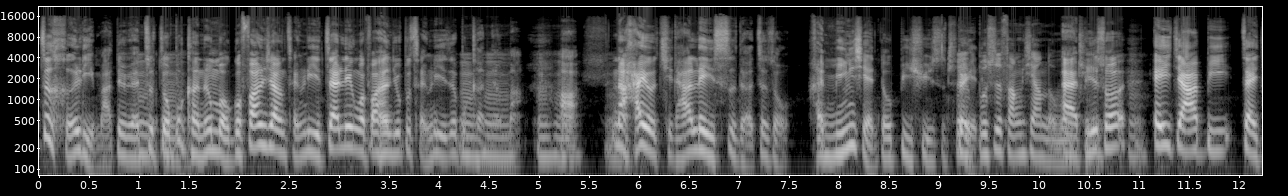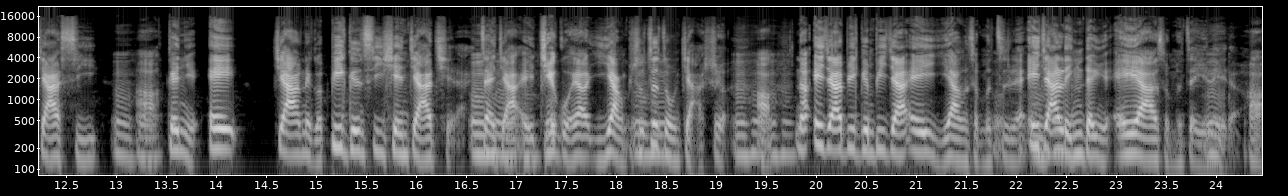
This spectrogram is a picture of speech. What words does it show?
这合理嘛，对不对？这总不可能某个方向成立，在另外方向就不成立，这不可能嘛啊。那还有其他类似的这种，很明显都必须是对，不是方向的问题。哎，比如说 A 加 B 再加 C，嗯啊，跟你 A。加那个 B 跟 C 先加起来，再加 A，结果要一样。比如说这种假设啊，那 A 加 B 跟 B 加 A 一样，什么之类，A 加零等于 A 啊，什么这一类的啊，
